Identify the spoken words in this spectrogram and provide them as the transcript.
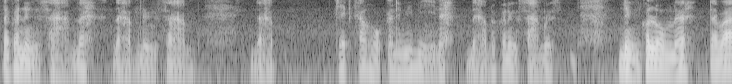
แล้วก็หนึ่งสามนะนะครับหนึ่งสามนะครับ เจ็ดเก้าหกอันนี้ไม่มีนะนะครับแล้วก็หนึ่งสามหนึ่งก็ลงนะ แต่ว่า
